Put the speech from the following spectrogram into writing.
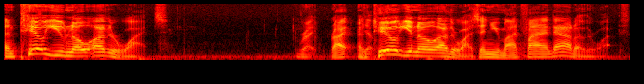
until you know otherwise right. right? Until you know otherwise, and you might find out otherwise.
